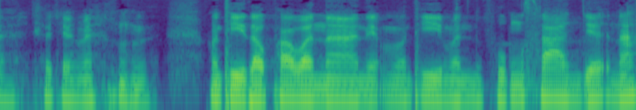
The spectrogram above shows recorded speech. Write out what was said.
นะเข้าใจไหมบางทีเราภาวนาเนี่ยบางทีมันฟุ้งซ่านเยอะนะ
